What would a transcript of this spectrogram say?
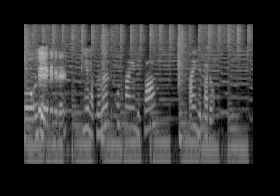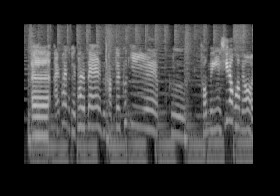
어, 네, b의 좌표는 코사인 베타 사인 베타죠. 에, 알파에서 베타를 뺀 그 각도의 크기의 그 점이 c라고 하면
